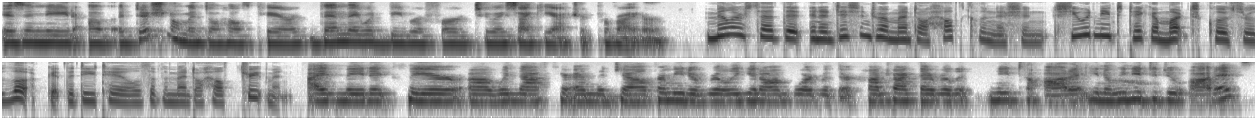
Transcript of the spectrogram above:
is in need of additional mental health care, then they would be referred to a psychiatric provider. Miller said that in addition to a mental health clinician, she would need to take a much closer look at the details of the mental health treatment. I've made it clear uh, with NaphCare and the jail for me to really get on board with their contract. I really need to audit. You know, we need to do audits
